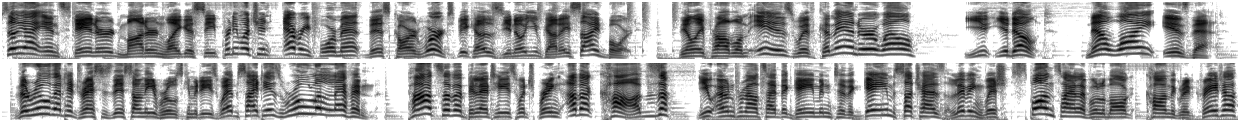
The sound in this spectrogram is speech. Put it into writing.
So yeah, in Standard, Modern, Legacy, pretty much in every format, this card works because, you know, you've got a sideboard. The only problem is, with Commander, well, you, you don't. Now, why is that? The rule that addresses this on the Rules Committee's website is Rule 11. Parts of abilities which bring other cards you own from outside the game into the game, such as Living Wish, Spawnsire of Ulamog, Karn the Great Creator,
